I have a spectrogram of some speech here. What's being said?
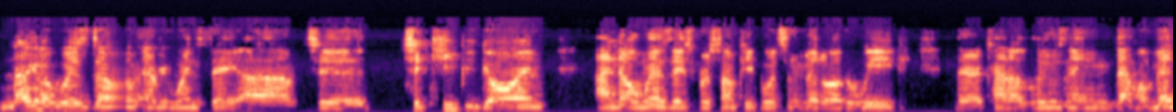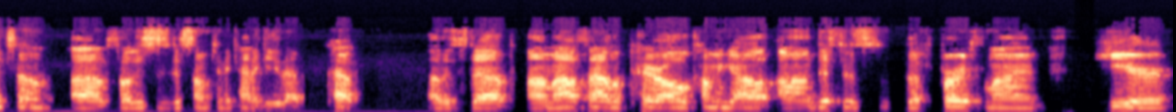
nugget of wisdom every Wednesday uh, to to keep you going. I know Wednesdays for some people it's in the middle of the week. They're kind of losing that momentum. Uh, so this is just something to kind of give you that pep of the step. Um, I also have apparel coming out. Um, this is the first line here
